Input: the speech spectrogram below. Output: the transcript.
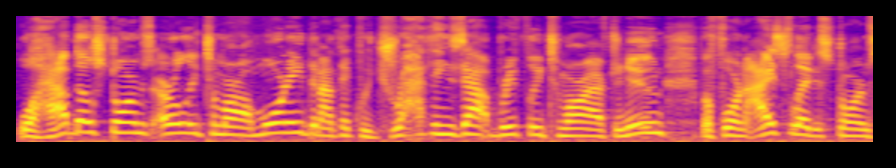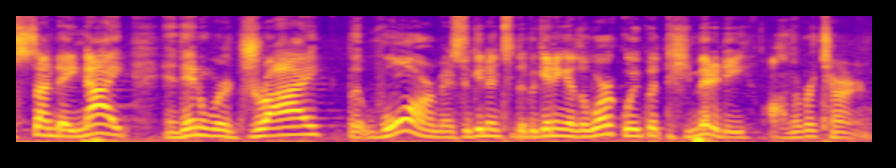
We'll have those storms early tomorrow morning. Then I think we dry things out briefly tomorrow afternoon before an isolated storm Sunday night. And then we're dry but warm as we get into the beginning of the work week with the humidity on the return.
